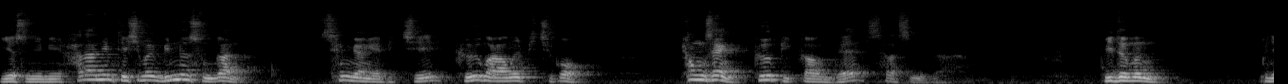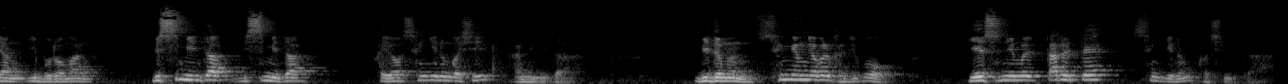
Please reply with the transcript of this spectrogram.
예수님이 하나님 되심을 믿는 순간 생명의 빛이 그 마음을 비추고 평생 그 빛 가운데 살았습니다. 믿음은 그냥 입으로만 믿습니다, 믿습니다 하여 생기는 것이 아닙니다. 믿음은 생명력을 가지고 예수님을 따를 때 생기는 것입니다.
